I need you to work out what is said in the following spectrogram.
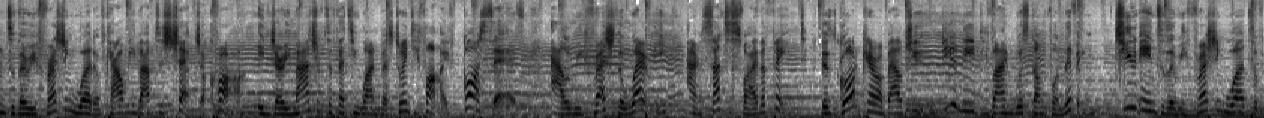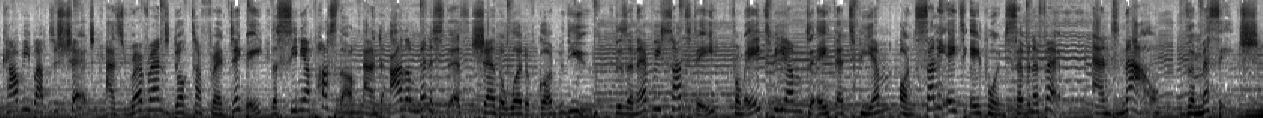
Welcome to the refreshing word of Calvary Baptist Church, Accra. In Jeremiah chapter 31, verse 25, God says, I'll refresh the weary and satisfy the faint. Does God care about you? Do you need divine wisdom for living? Tune in to the refreshing words of Calvary Baptist Church as Reverend Dr. Fred Deegbe, the senior pastor, and other ministers share the word of God with you. This is every Saturday from 8 p.m. to 8:30 p.m. on Sunny 88.7 FM. And now, the message.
